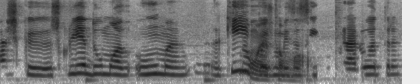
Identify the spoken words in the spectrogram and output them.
Acho que escolhendo uma, uma aqui, não é depois é um mês assim comprar outra,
